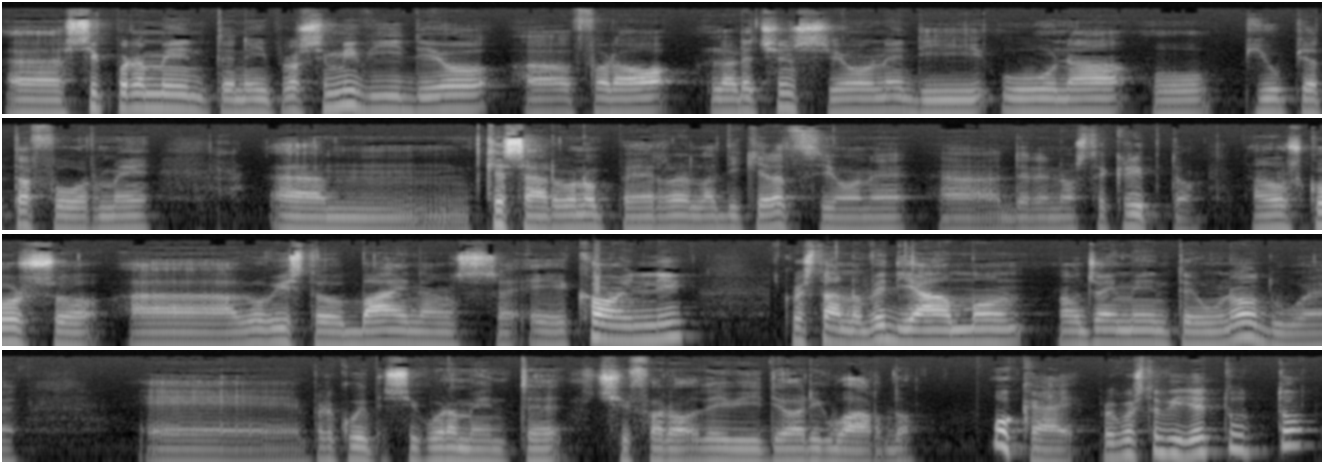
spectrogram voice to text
eh, sicuramente nei prossimi video eh, farò la recensione di una o più piattaforme ehm, che servono per la dichiarazione eh, delle nostre cripto. L'anno scorso eh, avevo visto Binance e Coinly, quest'anno vediamo, ho già in mente una o due, per cui sicuramente ci farò dei video a riguardo. Ok, per questo video è tutto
